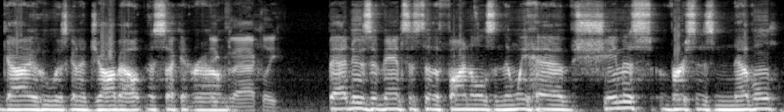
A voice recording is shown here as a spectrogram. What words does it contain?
guy who was going to job out in the second round. exactly. Bad News advances to the finals, and then we have Sheamus versus Neville,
